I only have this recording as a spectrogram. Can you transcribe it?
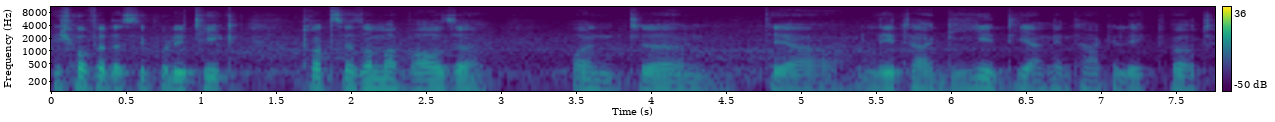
Ich hoffe, dass die Politik trotz der Sommerpause und äh, der Lethargie, die an den Tag gelegt wird,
